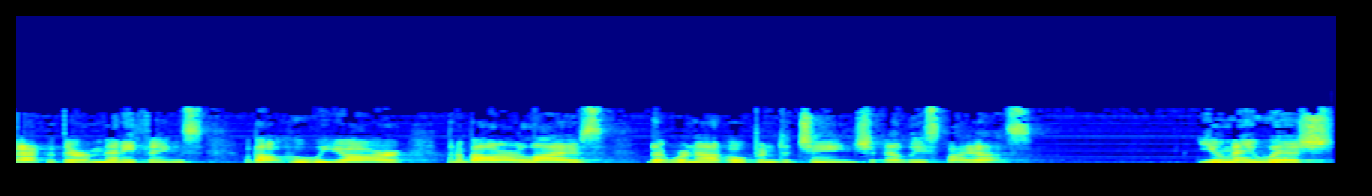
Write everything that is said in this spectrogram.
fact that there are many things about who we are and about our lives that we're not open to change, at least by us. You may wish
